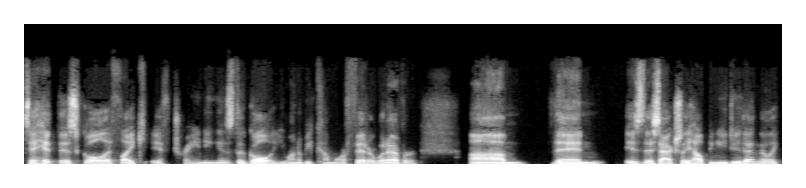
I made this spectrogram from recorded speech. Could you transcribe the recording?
to hit this goal if like if training is the goal you want to become more fit or whatever um then is this actually helping you do that? And they're like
